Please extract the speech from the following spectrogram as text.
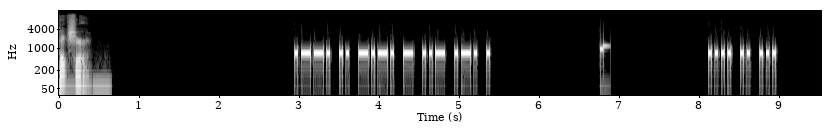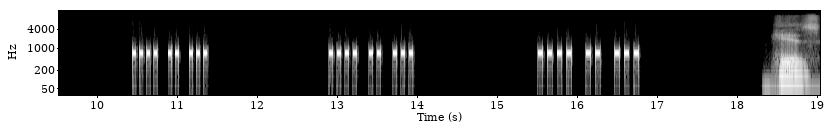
Picture. His.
